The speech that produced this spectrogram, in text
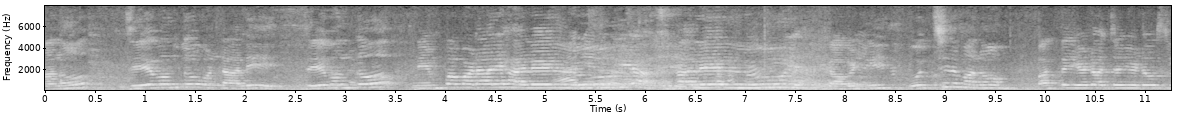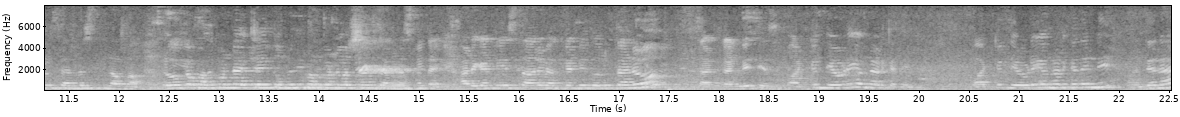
మనం జీవంతో ఉండాలి. జీవంతో నింపబడాలి. హలే హలే కాబట్టి వచ్చిన మనం పత్త ఏడు అధ్యాయ ఏడో వస్తువులు సెలవిస్తుందమ్మా లోక పదకొండు అధ్యాయ తొమ్మిది పదకొండు వర్షాలు సెలవిస్తున్నాయి. అడగండి ఇస్తాను వెతకండి దొరుకుతాను. తట్టండి చేసి వాక్యం దేవుడే ఉన్నాడు కదండి. వాక్యం దేవుడే ఉన్నాడు కదండి. అంతేనా?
